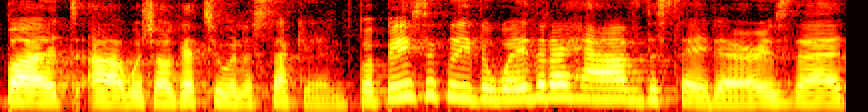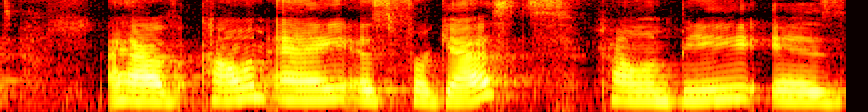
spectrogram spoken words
but uh, which I'll get to in a second. But basically, the way that I have the seder is that I have column A is for guests, column B is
